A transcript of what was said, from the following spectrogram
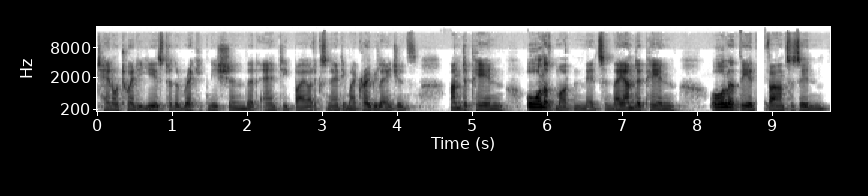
10 or 20 years to the recognition that antibiotics and antimicrobial agents underpin all of modern medicine. They underpin all of the advances in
